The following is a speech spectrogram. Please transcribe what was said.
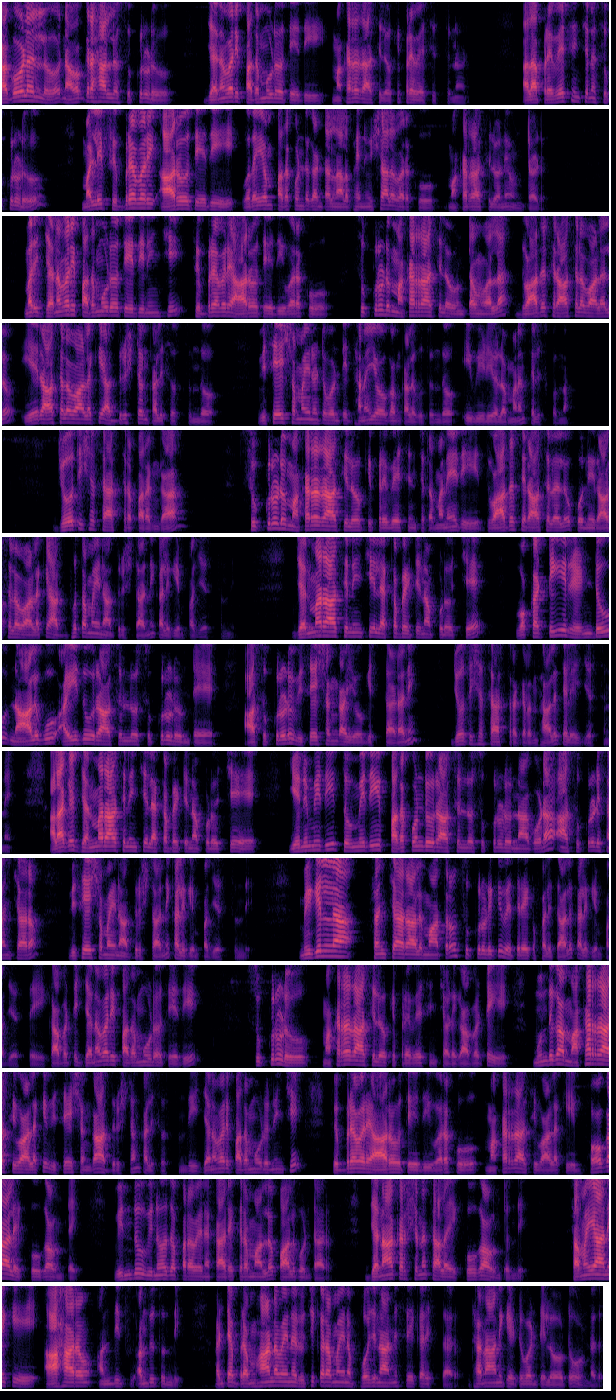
ఖగోళంలో నవగ్రహాల్లో శుక్రుడు జనవరి పదమూడవ తేదీ మకర రాశిలోకి ప్రవేశిస్తున్నాడు. అలా ప్రవేశించిన శుక్రుడు మళ్ళీ ఫిబ్రవరి ఆరో తేదీ ఉదయం పదకొండు గంటల నలభై నిమిషాల వరకు మకర రాశిలోనే ఉంటాడు. మరి జనవరి పదమూడో తేదీ నుంచి ఫిబ్రవరి ఆరో తేదీ వరకు శుక్రుడు మకర రాశిలో ఉండటం వల్ల ద్వాదశ రాశుల వాళ్ళలో ఏ రాశుల వాళ్ళకి అదృష్టం కలిసి వస్తుందో విశేషమైనటువంటి ధనయోగం కలుగుతుందో ఈ వీడియోలో మనం తెలుసుకుందాం. జ్యోతిష శాస్త్రపరంగా శుక్రుడు మకర రాశిలోకి ప్రవేశించటం అనేది ద్వాదశ రాశులలో కొన్ని రాశుల వాళ్ళకి అద్భుతమైన అదృష్టాన్ని కలిగింపజేస్తుంది. జన్మరాశి నుంచి లెక్కబెట్టినప్పుడు వచ్చే ఒకటి రెండు నాలుగు ఐదు రాసుల్లో శుక్రుడు ఉంటే ఆ శుక్రుడు విశేషంగా యోగిస్తాడని జ్యోతిష శాస్త్ర గ్రంథాలు తెలియజేస్తున్నాయి. అలాగే జన్మరాశి నుంచి లెక్కబెట్టినప్పుడు వచ్చే ఎనిమిది తొమ్మిది పదకొండు రాసుల్లో శుక్రుడు ఉన్నా కూడా ఆ శుక్రుడి సంచారం విశేషమైన అదృష్టాన్ని కలిగింపజేస్తుంది. మిగిలిన సంచారాలు మాత్రం శుక్రుడికి వ్యతిరేక ఫలితాలు కలిగింపజేస్తాయి. కాబట్టి జనవరి పదమూడో తేదీ శుక్రుడు మకర రాశిలోకి ప్రవేశించాడు కాబట్టి ముందుగా మకర రాశి వాళ్ళకి విశేషంగా అదృష్టం కలిసి వస్తుంది జనవరి పదమూడు నుంచి ఫిబ్రవరి ఆరో తేదీ వరకు మకర రాశి వాళ్ళకి భోగాలు ఎక్కువగా ఉంటాయి. విందు వినోదపరమైన కార్యక్రమాల్లో పాల్గొంటారు. జనాకర్షణ చాలా ఎక్కువగా ఉంటుంది. సమయానికి ఆహారం అంది అందుతుంది. అంటే బ్రహ్మాండమైన రుచికరమైన భోజనాన్ని స్వీకరిస్తారు. ధనానికి ఎటువంటి లోటు ఉండదు.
